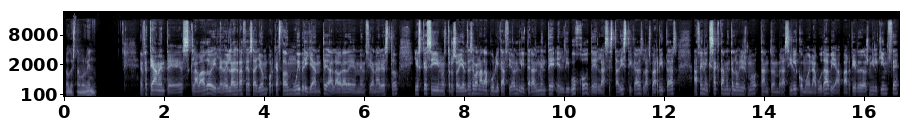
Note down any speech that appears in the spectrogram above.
lo que estamos viendo. Efectivamente, es clavado y le doy las gracias a John porque ha estado muy brillante a la hora de mencionar esto. Y es que si nuestros oyentes se van a la publicación, literalmente el dibujo de las estadísticas, las barritas, hacen exactamente lo mismo tanto en Brasil como en Abu Dhabi. A partir de 2015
